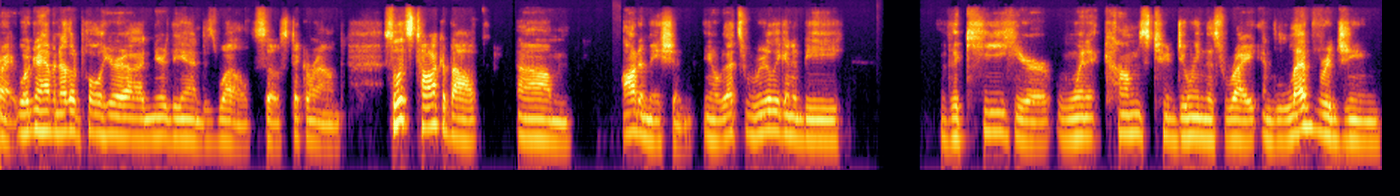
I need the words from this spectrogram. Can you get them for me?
All right, we're going to have another poll here uh, near the end as well, so stick around. So let's talk about um, automation. You know, that's really going to be the key here when it comes to doing this right and leveraging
